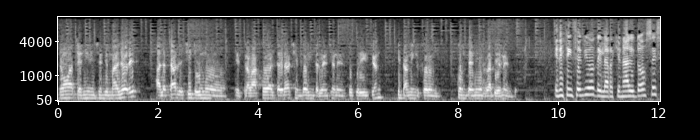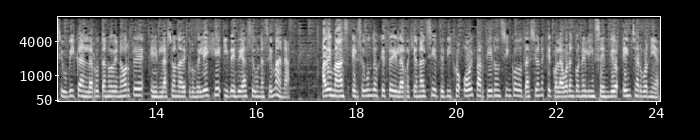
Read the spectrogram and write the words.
no ha tenido incendios mayores. A la tarde sí tuvimos, eh, trabajó Altagracia en dos intervenciones en su jurisdicción que también fueron contenidos rápidamente. En este incendio de la Regional 12 se ubica en la Ruta 9 Norte, en la zona de Cruz del Eje y desde hace una semana. Además, el segundo jefe de la Regional 7 dijo hoy partieron cinco dotaciones que colaboran con el incendio en Charbonnier.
